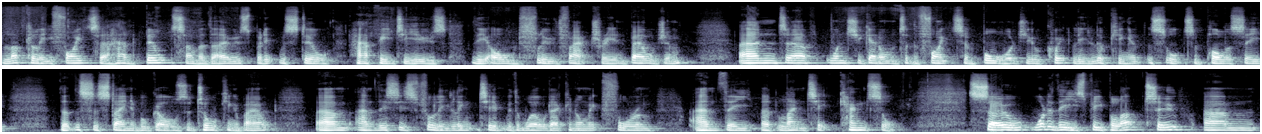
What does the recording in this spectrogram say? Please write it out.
luckily, Pfizer had built some of those, but it was still happy to use the old flu factory in Belgium. And uh, once you get onto the Pfizer board, you're quickly looking at the sorts of policy that the sustainable goals are talking about. Um, and this is fully linked in with the World Economic Forum and the Atlantic Council. So, what are these people up to? Um,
